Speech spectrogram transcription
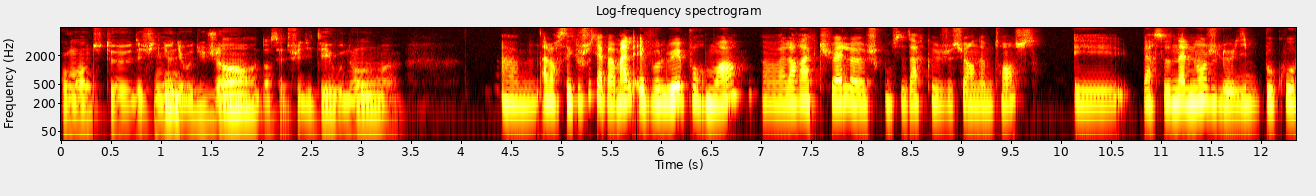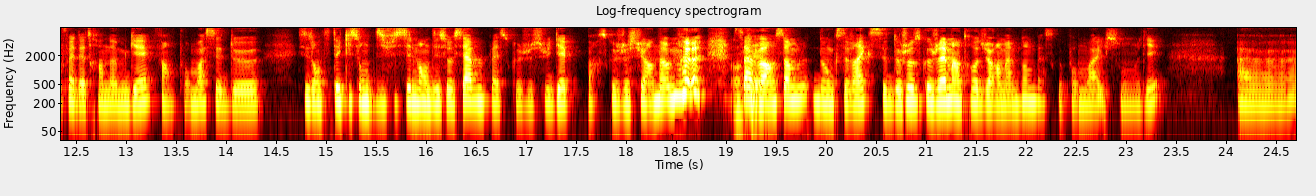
comment tu te définis au niveau du genre, dans cette fluidité ou non? Euh, alors c'est quelque chose qui a pas mal évolué pour moi. Euh, à l'heure actuelle, je considère que je suis un homme trans. Et personnellement, je le lis beaucoup au fait d'être un homme gay. Enfin, pour moi, c'est deux identités qui sont difficilement dissociables parce que je suis gay, parce que je suis un homme. Ça va ensemble. Donc c'est vrai que c'est deux choses que j'aime introduire en même temps parce que pour moi, elles sont liées. Euh,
